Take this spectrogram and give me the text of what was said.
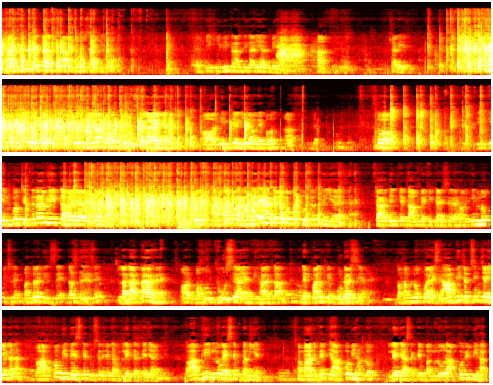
झारखंड की तरफ़ से आप दोनों साथी को क्योंकि भी क्रांतिकारी आदमी है। हाँ चलिए। माला बहुत दूर से लाए हैं और इनके लिए और ये बहुत आप तो इनको जितना भी कहा जाए उतना कोई आसान बात, हमारे यहाँ के लोगों को फुर्सत नहीं है चार दिन के काम में कि कैसे रहे, और इन लोग पिछले पंद्रह दिन से, दस दिन से लगातार है और बहुत दूर से आए हैं, बिहार का, नेपाल के बॉर्डर से आए तो हम लोग को ऐसे, आप भी जब सीख जाइएगा ना तो आपको भी देश के दूसरे जगह हम लेकर के जाएँगे। तो आप भी इन लोग ऐसे बनिए समाज में कि आपको भी हम लोग ले जा सके, बंगलोर, आपको भी बिहार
